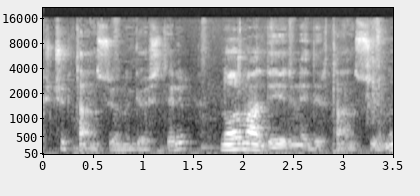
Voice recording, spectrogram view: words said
küçük tansiyonu gösterir. Normal değeri nedir tansiyonu?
